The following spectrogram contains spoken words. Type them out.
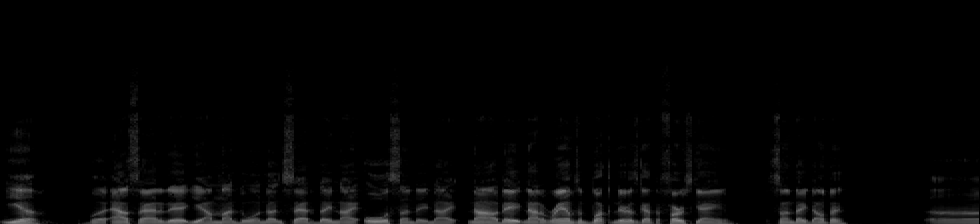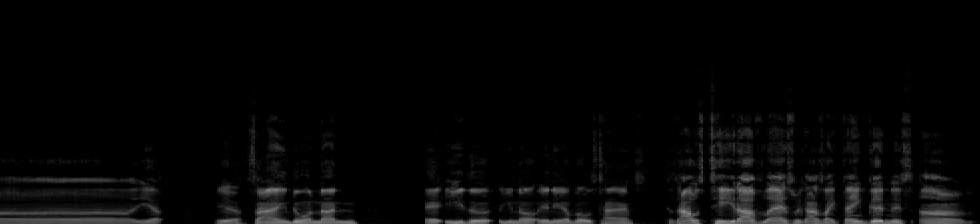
Yeah, But outside of that, yeah, I'm not doing nothing Saturday night or Sunday night. No, they now the Rams and Buccaneers got the first game Sunday, don't they? uh, yep. Yeah, so I ain't doing nothing at either you know any of those times. Cause I was teed off last week. I was like, thank goodness, um,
